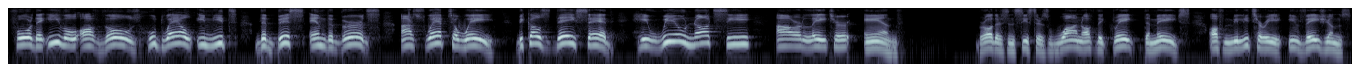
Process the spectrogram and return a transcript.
For the evil of those who dwell in it, the beasts and the birds are swept away, because they said, He will not see our later end. Brothers and sisters, one of the great damages of military invasions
